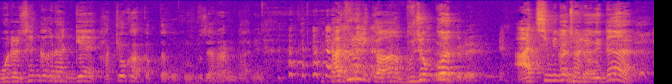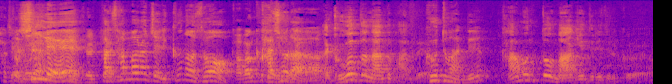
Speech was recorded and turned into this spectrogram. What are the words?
오늘 생각을 한 게, 학교 가깝다고 공부 잘하는 거 아니야? 아, 그러니까 무조건 왜 그래? 아침이든. 저녁이든 학교 실내 뭐, 한 3만 원짜리 끊어서 가방 크게 가셔라. 아, 그건 또 난도 반대야. 그것도 반대요? 가면 또 마귀들이 들 거예요.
